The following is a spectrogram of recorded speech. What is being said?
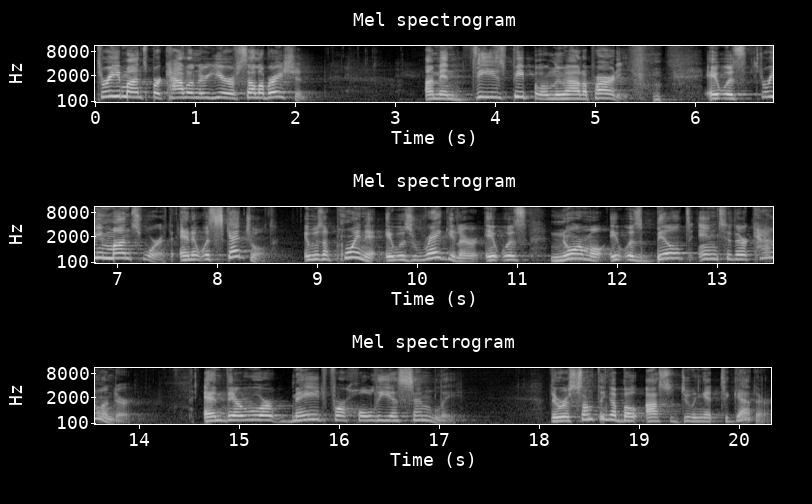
Three months per calendar year of celebration. I mean, these people knew how to party. it was three months worth, and it was scheduled. It was appointed. It was regular. It was normal. It was built into their calendar. And they were made for holy assembly. There was something about us doing it together.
